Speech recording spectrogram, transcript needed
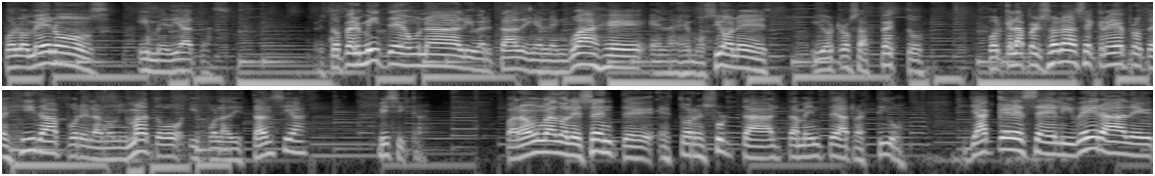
por lo menos inmediatas. Esto permite una libertad en el lenguaje, en las emociones y otros aspectos, porque la persona se cree protegida por el anonimato y por la distancia física. Para un adolescente esto resulta altamente atractivo, ya que se libera de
